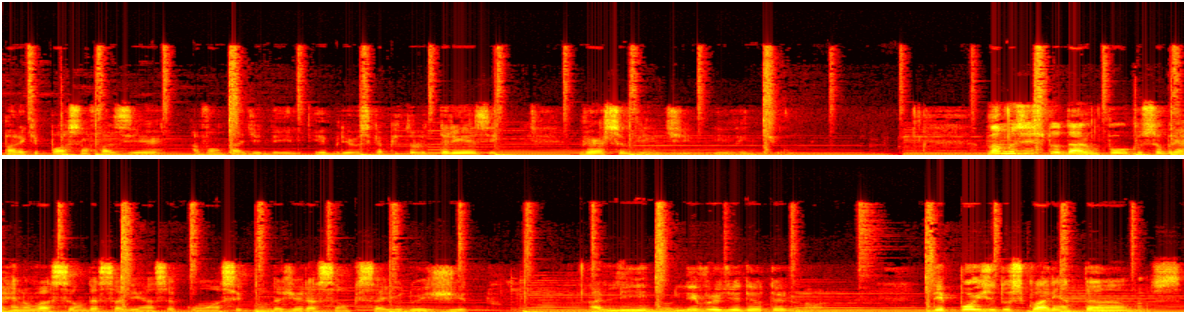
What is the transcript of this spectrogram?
para que possam fazer a vontade dele. Hebreus capítulo 13, verso 20 e 21. Vamos estudar um pouco sobre a renovação dessa aliança com a segunda geração que saiu do Egito, ali no livro de Deuteronômio depois dos 40 anos,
